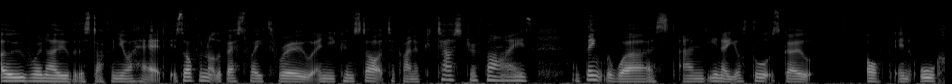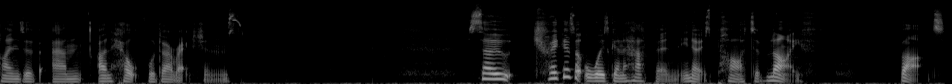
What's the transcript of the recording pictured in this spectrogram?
over and over the stuff in your head, it's often not the best way through, and you can start to kind of catastrophize and think the worst, and you know your thoughts go off in all kinds of um, unhelpful directions. So, triggers are always going to happen, you know, it's part of life, but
